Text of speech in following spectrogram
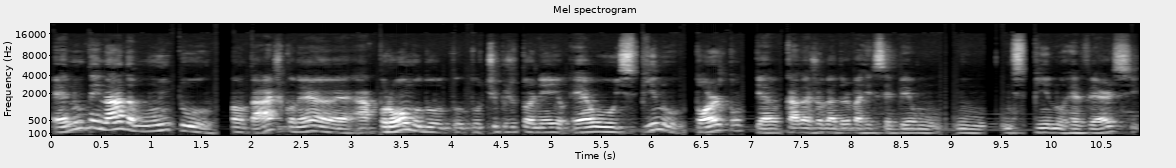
É, não tem nada muito fantástico, né? A promo do, do, do tipo de torneio é o Espino Thornton, que é, cada jogador vai receber um, um, um espino reverse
